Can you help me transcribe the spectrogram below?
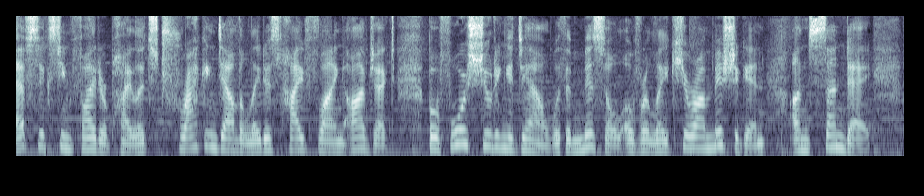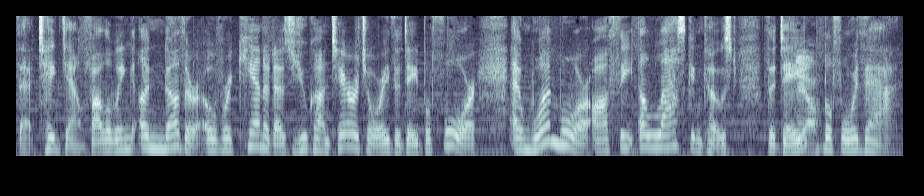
F 16 fighter pilots tracking down the latest high flying object before shooting it down with a missile over Lake Huron, Michigan on Sunday. That takedown following another over Canada's Yukon Territory the day before, and one more off the Alaskan coast the day yeah. before that.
